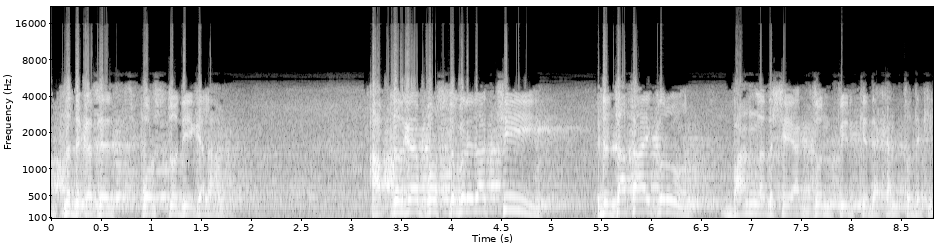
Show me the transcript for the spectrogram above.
আপনাদের কাছে প্রশ্ন দিয়ে গেলাম। আপনাদের কাছে প্রশ্ন করে যাচ্ছি, এটা যাচাই করুন। বাংলাদেশে একজন পীরকে দেখান তো দেখি।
